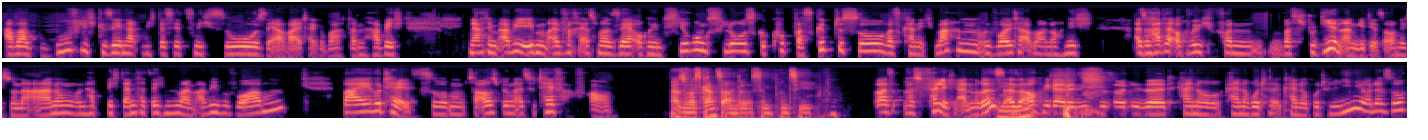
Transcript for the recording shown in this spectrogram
Aber beruflich gesehen hat mich das jetzt nicht so sehr weitergebracht. Dann habe ich nach dem Abi eben einfach erstmal sehr orientierungslos geguckt, was gibt es so, was kann ich machen und wollte aber noch nicht, also hatte auch wirklich von, was Studieren angeht, jetzt auch nicht so eine Ahnung und habe mich dann tatsächlich mit meinem Abi beworben bei Hotels zum, zur Ausbildung als Hotelfachfrau. Also was ganz anderes im Prinzip. Ne? was, was völlig anderes. Also mhm. Also auch wieder, da siehst du so diese, keine, keine, rote, keine rote Linie oder so.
